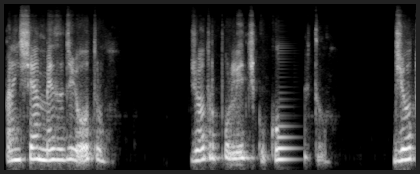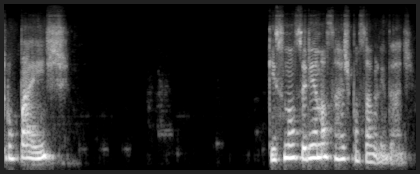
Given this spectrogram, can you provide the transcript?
para encher a mesa de outro, de outro político corrupto, de outro país. Que isso não seria nossa responsabilidade.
